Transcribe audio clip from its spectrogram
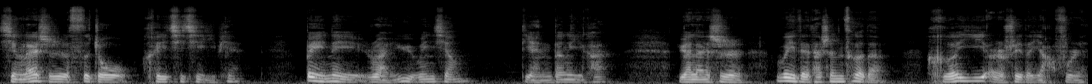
醒来时，四周黑漆漆一片，被内软玉温香。点灯一看，原来是偎在他身侧的合衣而睡的雅夫人。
